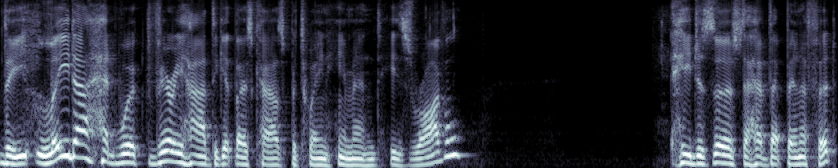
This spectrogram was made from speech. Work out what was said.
The leader had worked very hard to get those cars between him and his rival. He deserves to have that benefit.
